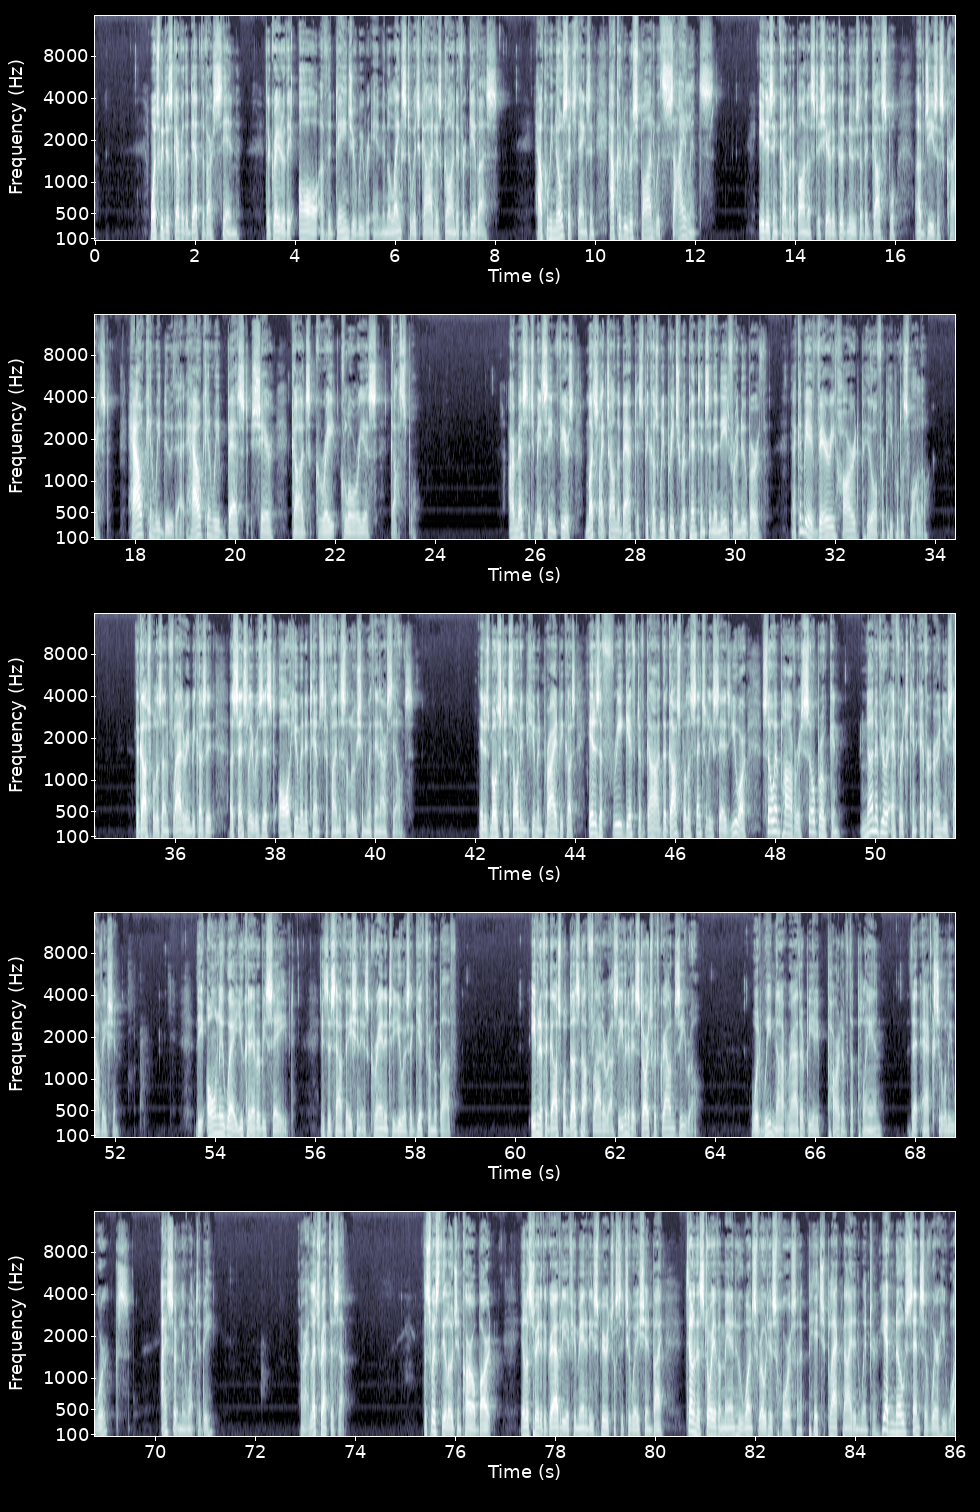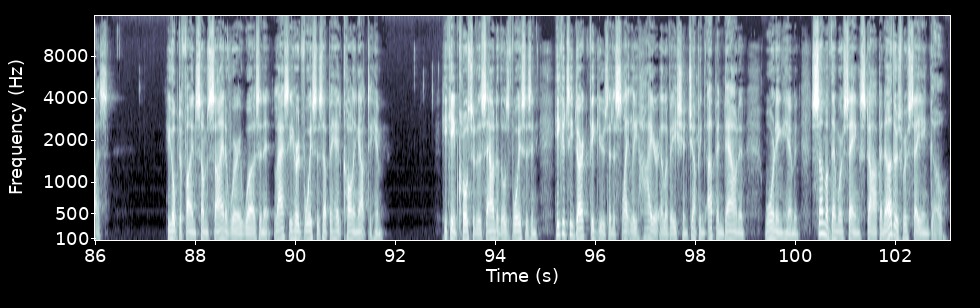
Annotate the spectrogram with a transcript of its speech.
Once we discover the depth of our sin, the greater the awe of the danger we were in and the lengths to which God has gone to forgive us. How could we know such things and how could we respond with silence? It is incumbent upon us to share the good news of the gospel of Jesus Christ. How can we do that? How can we best share God's great, glorious gospel? Our message may seem fierce, much like John the Baptist, because we preach repentance and the need for a new birth. That can be a very hard pill for people to swallow. The gospel is unflattering because it essentially resists all human attempts to find a solution within ourselves. It is most insulting to human pride because it is a free gift of God. The gospel essentially says you are so impoverished, so broken, none of your efforts can ever earn you salvation. The only way you could ever be saved is if salvation is granted to you as a gift from above. Even if the gospel does not flatter us, even if it starts with ground zero, would we not rather be a part of the plan that actually works? I certainly want to be. All right, let's wrap this up. The Swiss theologian Karl Barth illustrated the gravity of humanity's spiritual situation by telling the story of a man who once rode his horse on a pitch black night in winter. He had no sense of where he was. He hoped to find some sign of where he was, and at last he heard voices up ahead calling out to him. He came closer to the sound of those voices, and he could see dark figures at a slightly higher elevation jumping up and down and warning him, and some of them were saying stop, and others were saying go.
